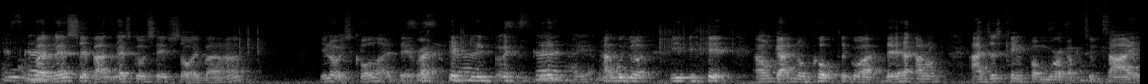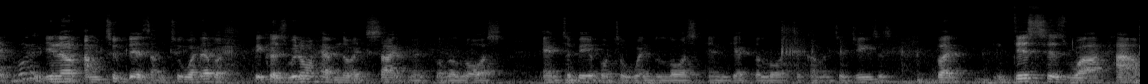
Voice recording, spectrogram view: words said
that's good. But good. let's say about let's go save soul, but huh? You know it's cold out there, right? good. You know, This is good. How we gonna? I don't got no coat to go out there. I don't. I just came from work. I'm too tired. You know, I'm too this. I'm too whatever because we don't have no excitement for the lost and to be able to win the lost and get the lost to come into Jesus. But this is why how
